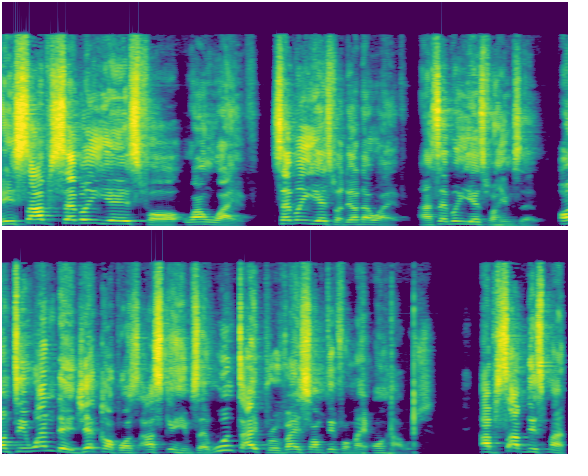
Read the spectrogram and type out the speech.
He served seven years for one wife, seven years for the other wife, and seven years for himself. Until one day, Jacob was asking himself, Won't I provide something for my own house? I've served this man,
